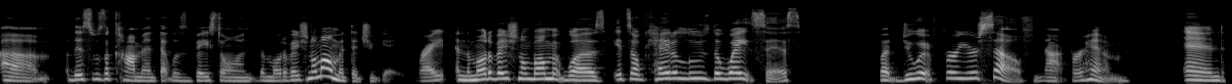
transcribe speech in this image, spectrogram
um this was a comment that was based on the motivational moment that you gave, right? And the motivational moment was it's okay to lose the weight, sis, but do it for yourself, not for him. And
